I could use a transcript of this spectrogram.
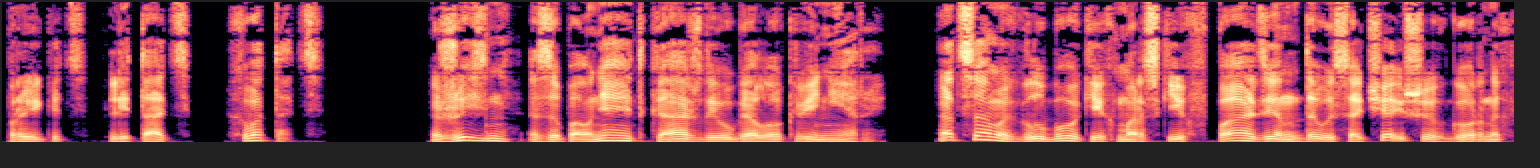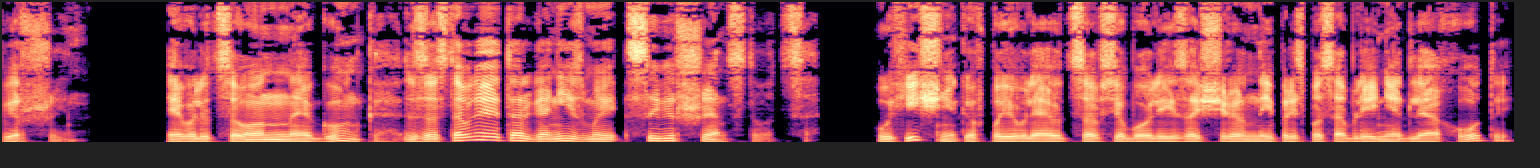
прыгать, летать, хватать. Жизнь заполняет каждый уголок Венеры, от самых глубоких морских впадин до высочайших горных вершин. Эволюционная гонка заставляет организмы совершенствоваться, у хищников появляются все более изощренные приспособления для охоты,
